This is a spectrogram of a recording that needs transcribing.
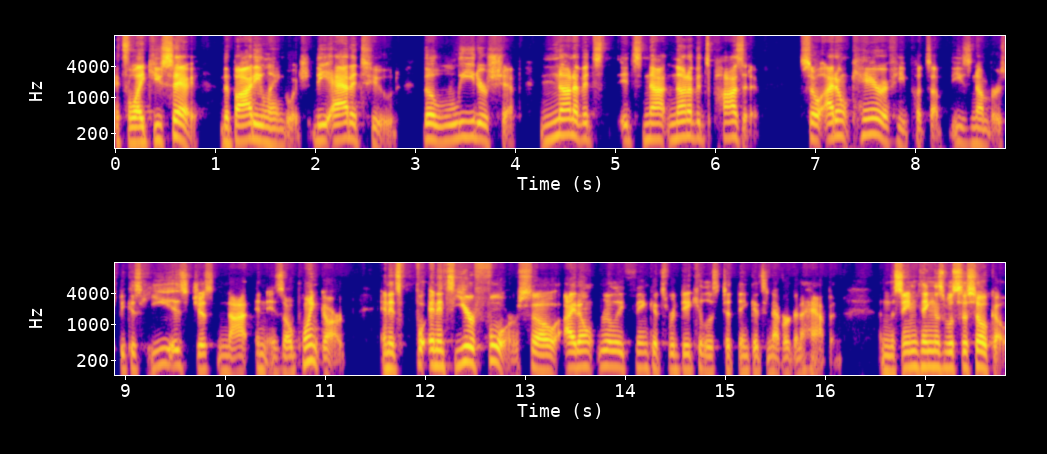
It's like you say, the body language, the attitude, the leadership. None of it's it's not none of it's positive. So I don't care if he puts up these numbers because he is just not an Izzo point guard and it's and it's year four. So I don't really think it's ridiculous to think it's never going to happen. And the same thing is with Sissoko.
